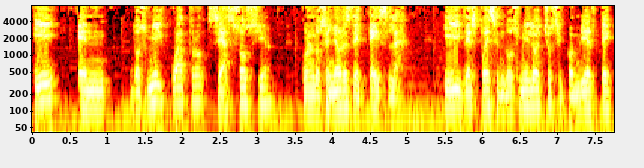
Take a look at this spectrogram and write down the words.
y en 2004 se asocia con los señores de Tesla y después en 2008 se convierte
